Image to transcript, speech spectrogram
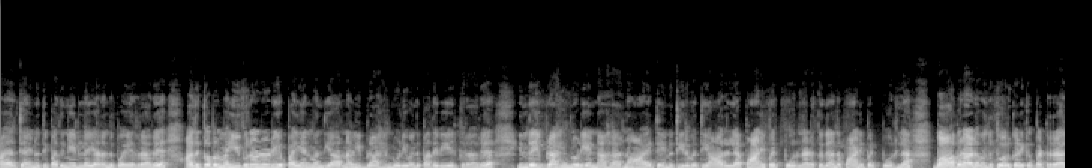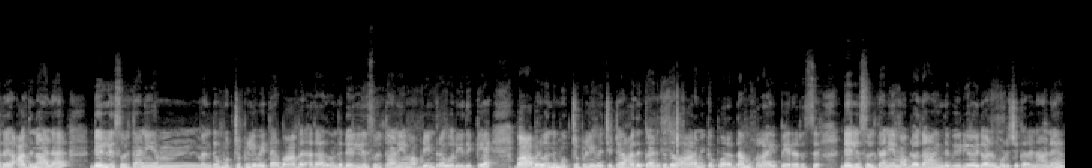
ஆயிரத்தி ஐநூற்றி பதினேழில் இறந்து போயிடுறாரு. அதுக்கப்புறமா இவருடைய பையன் வந்து யாருன்னா இப்ராஹிம் லோடி வந்து பதவி ஏற்கிறாரு. இந்த இப்ராஹிம் லோடி என்ன ஆகிறாருன்னா ஆயிரத்தி ஐநூற்றி இருபத்தி ஆறில் பானிபட் போர் நடக்குது. அந்த பானிபட் போரில் பாபரால் வந்து தோற்கடிக்கப்பட்டுறாரு. அதனால டெல்லி சுல்தானியம் வந்து முற்றுப்புள்ளி வைத்தார் பாபர். அதாவது வந்து டெல்லி சுல்தானியம் அப்படின்ற ஒரு இதுக்கே பாபர் வந்து முற்றுப்புள்ளி வச்சுட்டு அதுக்கு அடுத்தது ஆரம்பிக்க போகிறது தான் முகலாய பேரரசு. டெல்லி சுல்தானியம் அவ்வளோதான் இந்த வீடியோ இதோட முடிச்சுக்கிறேன் நான்.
